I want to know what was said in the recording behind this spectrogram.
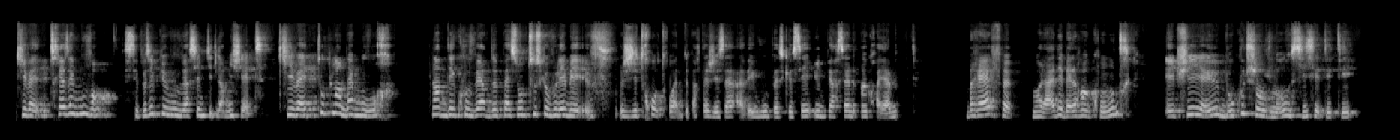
qui va être très émouvant. C'est possible que vous versiez une petite larmichette, qui va être tout plein d'amour, plein de découvertes, de passion, tout ce que vous voulez, mais j'ai trop, trop hâte de partager ça avec vous parce que c'est une personne incroyable. Bref, voilà, des belles rencontres. Et puis, il y a eu beaucoup de changements aussi cet été.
